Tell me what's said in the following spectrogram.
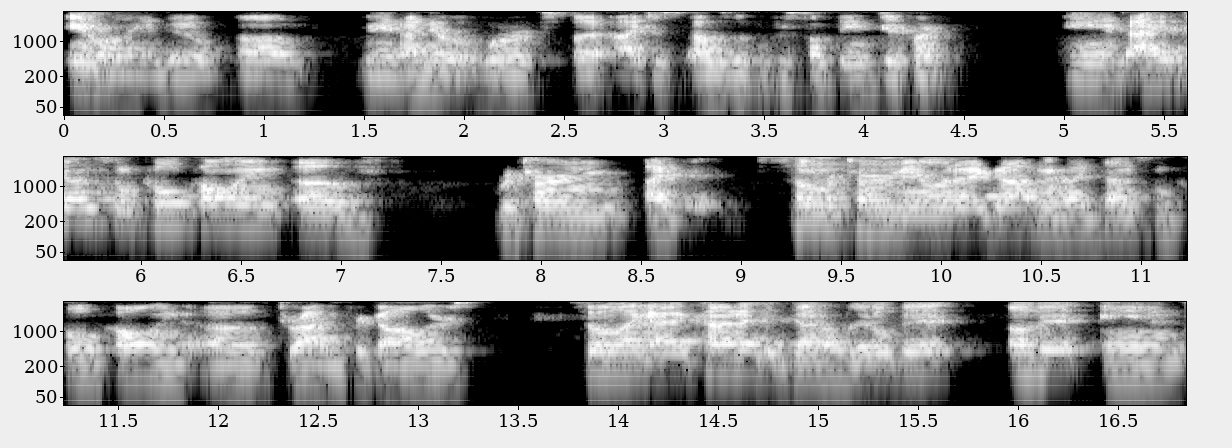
in Orlando. Um, and I know it works, but I just, I was looking for something different. And I had done some cold calling of return, I, some return mail that I'd gotten, and I'd done some cold calling of driving for dollars. So like I kind of had done a little bit of it, and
